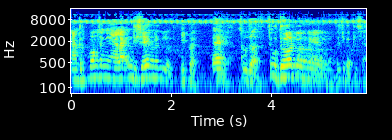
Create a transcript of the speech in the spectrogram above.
nganggep wong sing ngeleken dhisik ngono iku lho Hibah. Eh, sudah. sudon kok ngono iki lho. itu juga bisa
